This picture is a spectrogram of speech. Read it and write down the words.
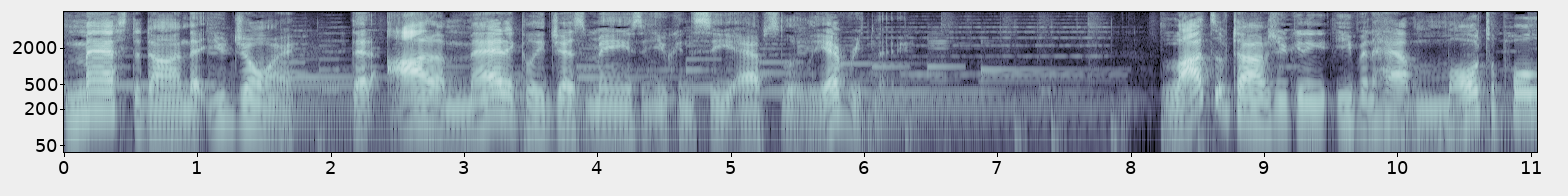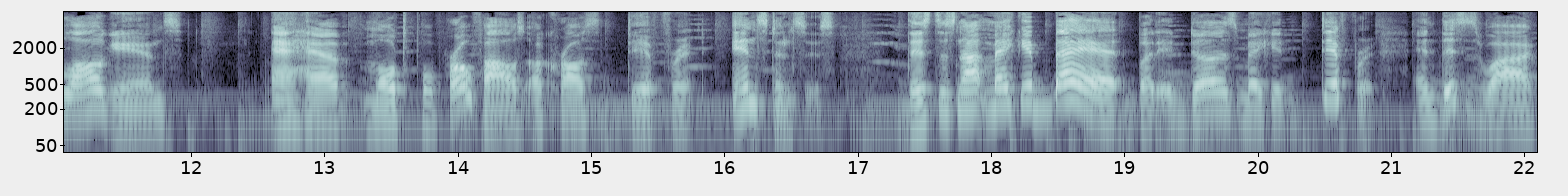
Mastodon that you join that automatically just means that you can see absolutely everything. Lots of times you can even have multiple logins and have multiple profiles across different instances. This does not make it bad, but it does make it different. And this is why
